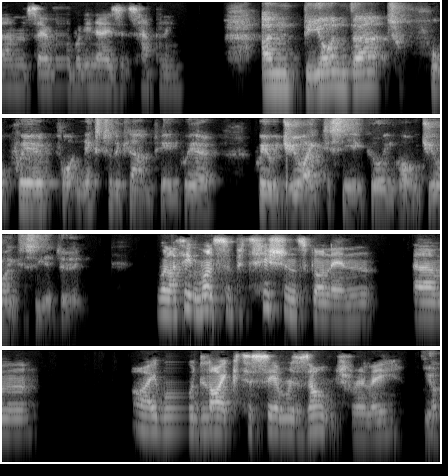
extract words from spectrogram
um, so everybody knows it's happening. And beyond that, where what next to the campaign? Where where would you like to see it going? What would you like to see it doing? Well, I think once the petition's gone in, um, I would like to see a result, really. Yeah.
